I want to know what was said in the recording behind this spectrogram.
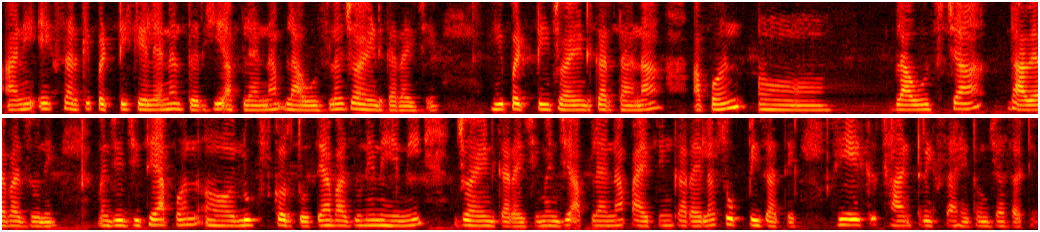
आणि एकसारखी पट्टी केल्यानंतर ही आपल्याला ब्लाऊजला जॉईंट करायची. ही पट्टी जॉईंट करताना आपण ब्लाऊजच्या डाव्या बाजूने म्हणजे जिथे आपण लुक्स करतो त्या बाजूने नेहमी जॉईंट करायची. म्हणजे आपल्याला पायपिंग करायला सोपी जाते. ही एक छान ट्रिक्स आहे तुमच्यासाठी.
